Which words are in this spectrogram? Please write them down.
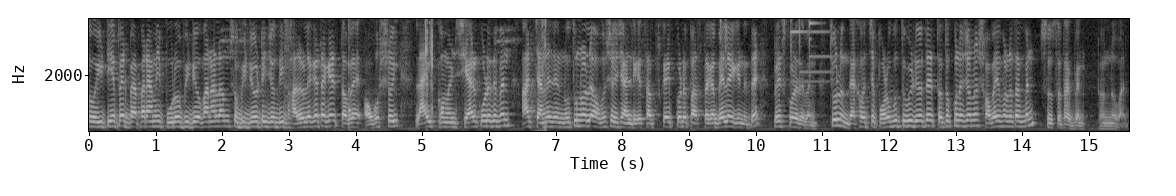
তো ইটিএফ এর ব্যাপারে আমি পুরো ভিডিও বানালাম। সো ভিডিওটি যদি ভালো লেগে থাকে, তবে অবশ্যই লাইক কমেন্ট শেয়ার করে দেবেন। আর চ্যানেলে নতুন হলে অবশ্যই চ্যানেলটিকে সাবস্ক্রাইব করে পাঁচ টাকা বেল আইকনেতে প্রেস করে দেবেন। চলুন দেখা হচ্ছে পরবর্তী ভিডিওতে। ততক্ষণের জন্য সবাই ভালো থাকবেন সুস্থ থাকবেন। ধন্যবাদ।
